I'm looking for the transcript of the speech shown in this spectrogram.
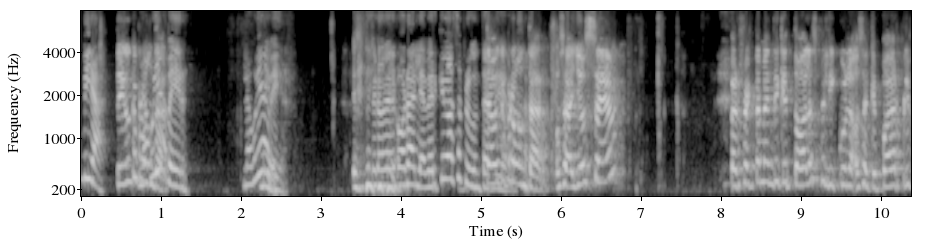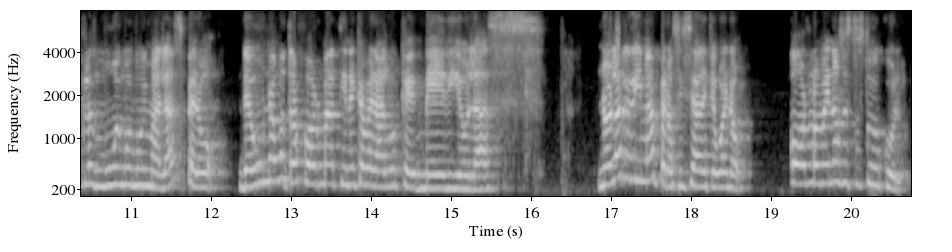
mira, Tengo que preguntar. la voy a ver, la voy a ver. Pero órale, a ver, ¿qué vas a preguntar? Tengo que preguntar, o sea, yo sé perfectamente que todas las películas, o sea, que puede haber películas muy, muy, muy malas, pero de una u otra forma tiene que haber algo que medio las no la redima, pero sí sea de que, bueno, por lo menos esto estuvo cool.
